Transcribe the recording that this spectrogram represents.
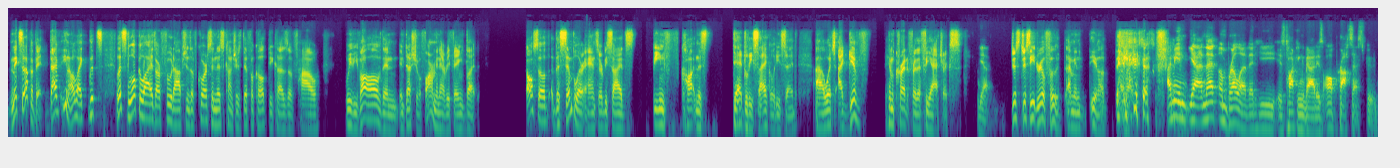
mix it up a bit dive you know like let's let's localize our food options of course in this country is difficult because of how we've evolved and industrial farm and everything but also the simpler answer besides being caught in this deadly cycle he said uh, which i give him credit for the theatrics yeah just just eat real food. I mean, you know. I mean, yeah, and that umbrella that he is talking about is all processed food,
